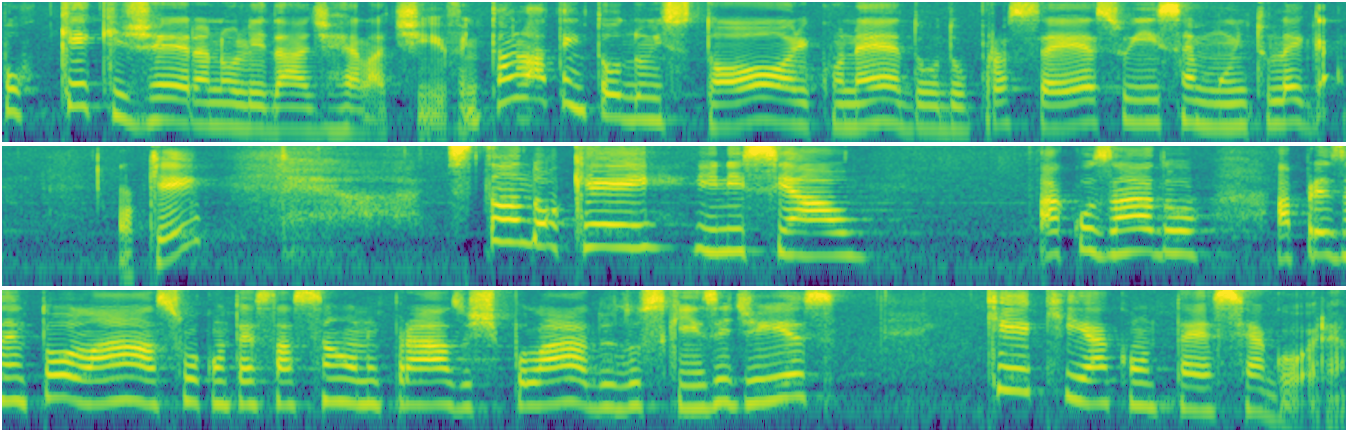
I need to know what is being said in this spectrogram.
por que, que gera nulidade relativa. Então lá tem todo um histórico né, do, do processo e isso é muito legal, ok? Estando ok, inicial, acusado apresentou lá a sua contestação no prazo estipulado dos 15 dias. O que, que acontece agora?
